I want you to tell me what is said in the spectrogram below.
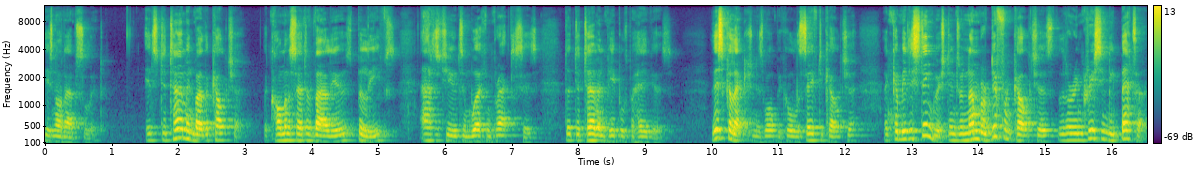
is not absolute. It's determined by the culture, the common set of values, beliefs, attitudes and working practices that determine people's behaviours. This collection is what we call the safety culture and can be distinguished into a number of different cultures that are increasingly better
